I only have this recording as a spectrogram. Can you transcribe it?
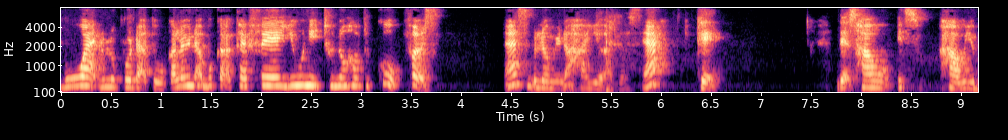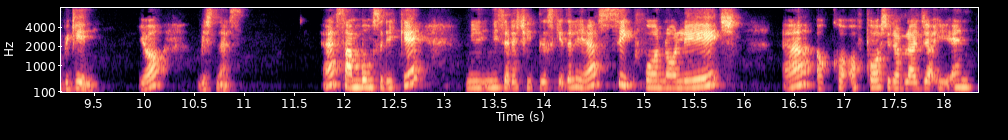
buat dulu produk tu kalau you nak buka cafe you need to know how to cook first eh sebelum you nak hire others ya yeah? okay that's how it's how you begin your business eh sambung sedikit ni ni saya dah cerita sikit tadi ya seek for knowledge Uh, of course, you dah belajar ENT,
